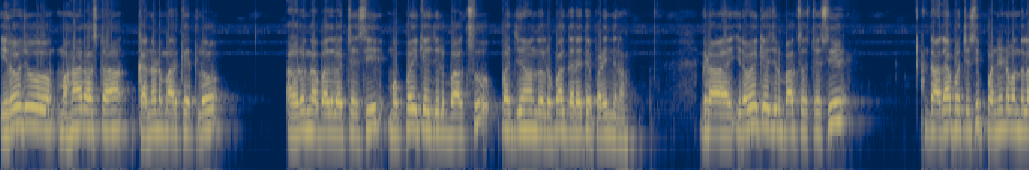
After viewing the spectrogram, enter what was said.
ఈరోజు మహారాష్ట్ర కన్నడ మార్కెట్లో ఔరంగాబాద్లో వచ్చేసి ముప్పై కేజీల బాక్సు పద్దెనిమిది వందల రూపాయల ధర అయితే పడింది నా. ఇక్కడ ఇరవై కేజీల బాక్స్ వచ్చేసి దాదాపు వచ్చేసి పన్నెండు వందల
